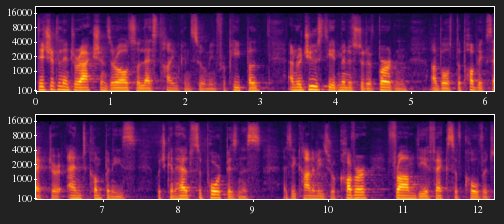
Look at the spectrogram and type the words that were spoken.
Digital interactions are also less time consuming for people and reduce the administrative burden on both the public sector and companies, which can help support business as economies recover from the effects of COVID.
